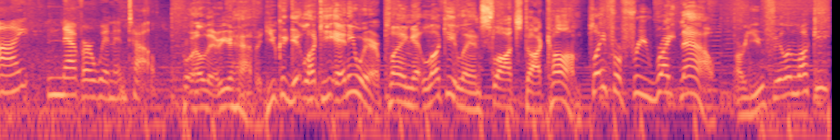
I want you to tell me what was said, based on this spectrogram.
I never win and tell. Well, there you have it. You can get lucky anywhere playing at LuckyLandSlots.com. Play for free right now. Are you feeling lucky?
